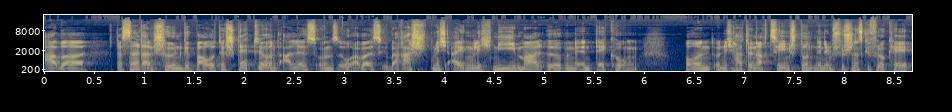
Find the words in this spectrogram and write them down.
Aber das sind halt dann schön gebaute Städte und alles und so, aber es überrascht mich eigentlich nie mal irgendeine Entdeckung. Und, und ich hatte nach zehn Stunden in dem Spiel schon das Gefühl, okay,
